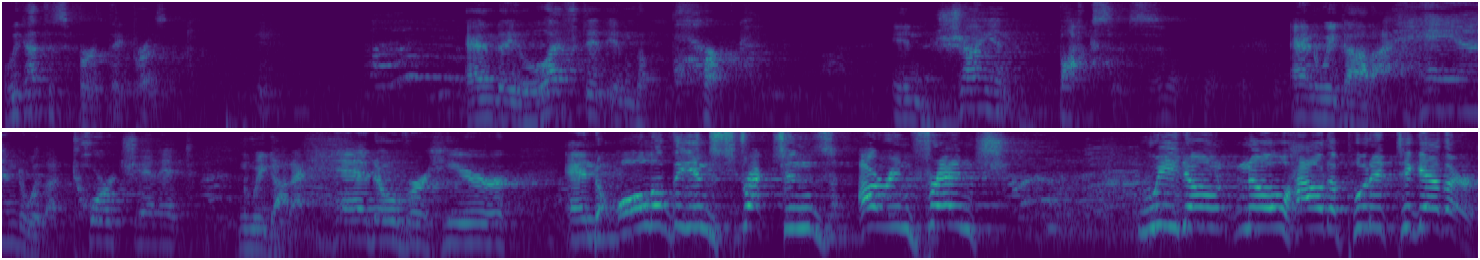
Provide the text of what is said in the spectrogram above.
We got this birthday present. And they left it in the park in giant boxes. And we got a hand with a torch in it, and we got a head over here, and all of the instructions are in French. We don't know how to put it together.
